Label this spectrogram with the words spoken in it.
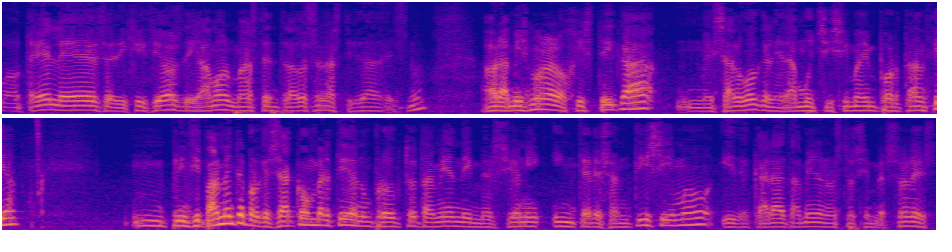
hoteles, edificios, digamos, más centrados en las ciudades. ¿no? Ahora mismo la logística es algo que le da muchísima importancia principalmente porque se ha convertido en un producto también de inversión interesantísimo y de cara también a nuestros inversores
